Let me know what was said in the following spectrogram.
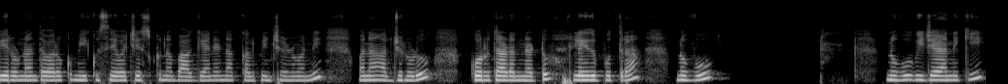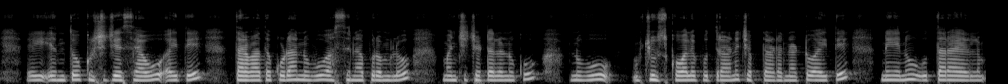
వీరున్నంత వరకు మీకు సేవ చేసుకున్న భాగ్యాన్ని నాకు కల్పించడం అని మన అర్జునుడు కోరుతాడన్నట్టు. లేదు పుత్ర నువ్వు నువ్వు విజయానికి ఎంతో కృషి చేశావు. అయితే తర్వాత కూడా నువ్వు హస్తినాపురంలో మంచి చెడ్డలను నువ్వు చూసుకోవాలి పుత్ర అని చెప్తాడన్నట్టు. అయితే నేను ఉత్తరాయణం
